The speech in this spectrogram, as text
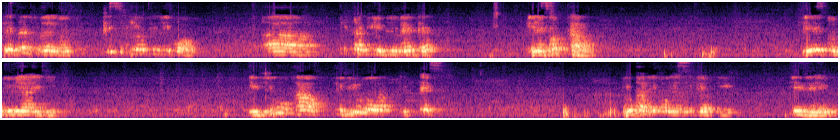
Thank you very much. This security reform, uh, it can be implemented in a short term based on the reality. If you have, if you know what it takes, you can reform your security easily,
